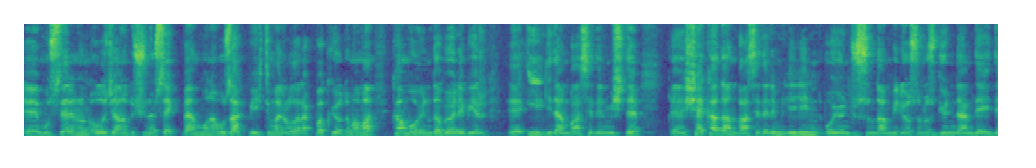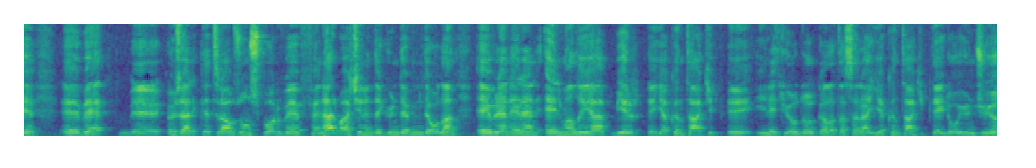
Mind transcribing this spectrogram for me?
e, Muslera'nın olacağını düşünürsek ben buna uzak bir ihtimal olarak bakıyordum ama kamuoyunda böyle bir e, ilgiden bahsedilmişti. E, Şeka'dan bahsedelim. Lille'in oyuncusundan biliyorsunuz gündemdeydi. E, ve e, özellikle Trabzonspor ve Fenerbahçe'nin de gündeminde olan Evren Eren Elmalı'ya bir e, yakın takip e, iletiyordu Galatasaray. Yakın takipteydi oyuncuyu.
